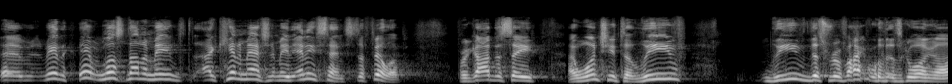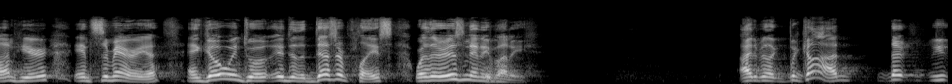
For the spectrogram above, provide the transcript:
Uh, man, it must not have made, I can't imagine it made any sense to Philip for God to say, I want you to leave, leave this revival that's going on here in Samaria and go into, a, into the desert place where there isn't anybody. I'd be like, but God, you,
